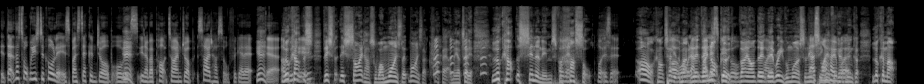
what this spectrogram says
That, that's what we used to call it. It's my second job, or Yeah. it's you know my part-time job, side hustle. Forget it. Yeah, yeah. I'm look up you. this, this this side hustle one winds the winds the crap out of me. I tell you, look up the synonyms for Well hustle. What is it? Oh, I can't tell you Oh, the well, moment. They're, they're not good. Google. They are. They're, Right. they're even worse than That's my insignificant. homework. Inco- Look them up.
